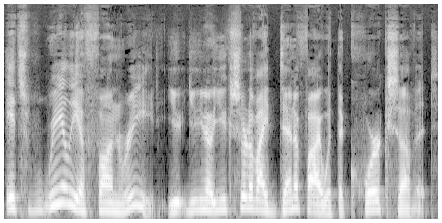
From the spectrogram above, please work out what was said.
it's really a fun read. You, you know, you sort of identify with the quirks of it.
